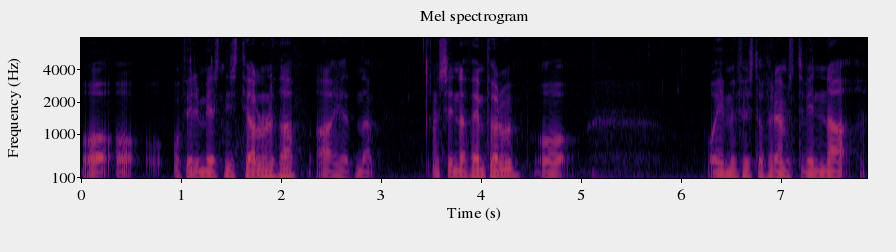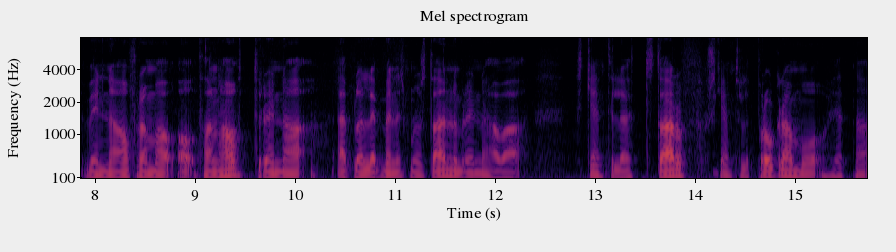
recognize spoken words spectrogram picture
og, og, og fyrir mér snýst þjálfunum það að, hérna, að sinna þeim þörfum og, og ég mun fyrst og fremst vinna, vinna áfram á, á þann hátt reyna að efla leifmennismun á staðnum reyna að hafa skemmtilegt starf skemmtilegt prógram og hérna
